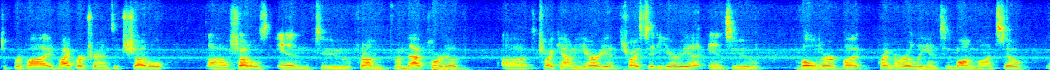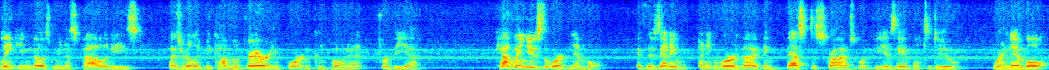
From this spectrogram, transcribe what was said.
to provide microtransit shuttle uh, shuttles into from from that part of uh, the Tri County area, the Tri City area, into Boulder, but primarily into Longmont. So linking those municipalities has really become a very important component for VIA. Kathleen used the word nimble. If there's any any word that I think best describes what VIA is able to do, we're nimble.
